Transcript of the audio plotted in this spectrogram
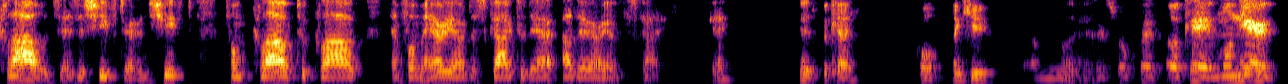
clouds as a shifter and shift from cloud to cloud and from area of the sky to the other area of the sky. Okay, good. Okay. Cool. Thank you. Um, Okay. Chris, real quick. Okay, Monir,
